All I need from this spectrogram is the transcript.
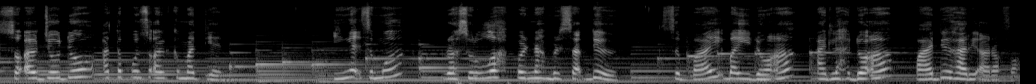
soal jodoh ataupun soal kematian. Ingat semua, Rasulullah pernah bersabda, sebaik-baik doa adalah doa pada hari Arafah.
